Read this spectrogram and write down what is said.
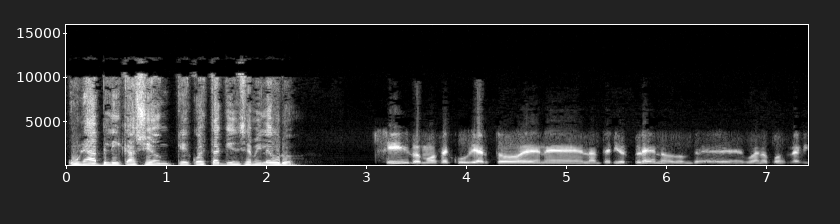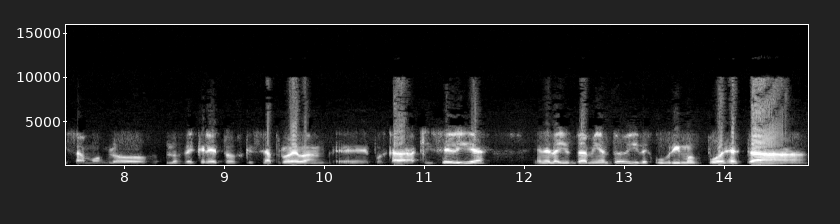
Una aplicación que cuesta 15.000 euros. Sí, lo hemos descubierto en el anterior pleno, donde, bueno, pues revisamos los, los decretos que se aprueban eh, pues cada 15 días en el ayuntamiento y descubrimos pues esta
